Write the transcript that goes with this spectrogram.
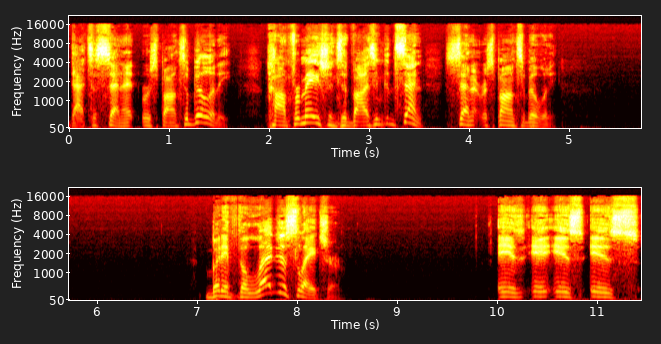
That's a Senate responsibility. Confirmations, advise and consent, Senate responsibility. But if the legislature is is is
